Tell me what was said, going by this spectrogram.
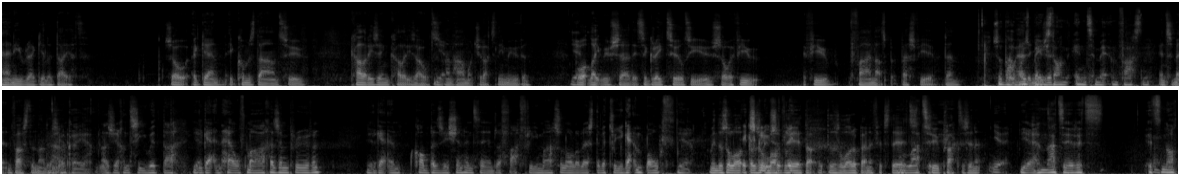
any regular diet. So again, it comes down to calories in, calories out, Yeah. and how much you're actually moving. Yeah. But like we've said, it's a great tool to use. So if you if you find that's best for you, then So that was based on intermittent fasting. intermittent fasting that is. Yeah. okay, yeah. As you can see with that, Yeah. you're getting health markers improving. Yeah. You're getting composition in terms of fat-free mass and all the rest of it. So you're getting both. Yeah. I mean, there's a lot. There's a lot there. That, there's a lot of benefits there Well, to, that's to it. practicing it. Yeah. Yeah, and that's it. It's it's not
